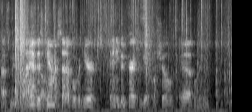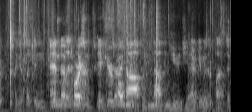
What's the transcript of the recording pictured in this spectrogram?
Pass me the box. I have this so camera set up over here. So any good cards we get, I'll show. Yeah. Over here. I guess I can. and will of course, appear on screen. if you're Starting opening, off with nothing huge Here, yet. give me the plastic.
